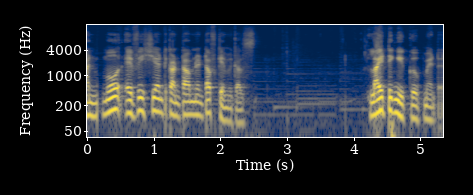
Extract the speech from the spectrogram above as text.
and more efficient containment of chemicals. Lighting equipment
